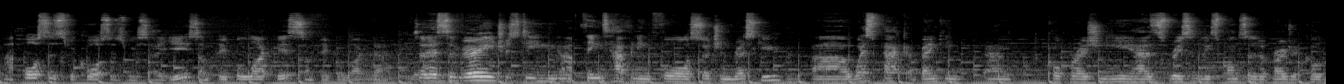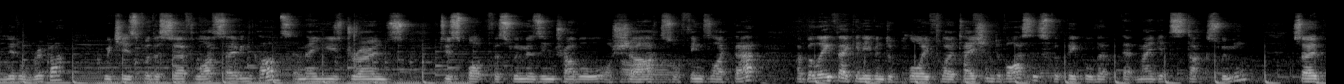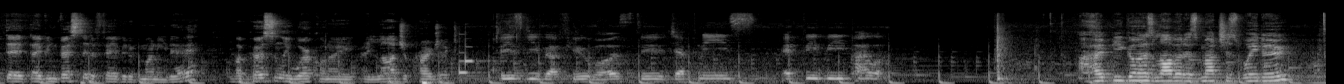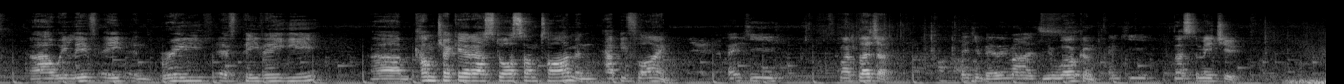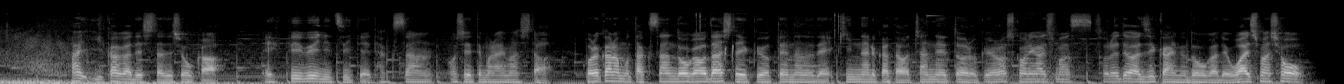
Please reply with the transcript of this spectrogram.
uh, horses for courses we say here some people like this some people like that so there's some very interesting uh, things happening for search and rescue uh, Westpac a banking um, Corporation here has recently sponsored a project called Little Ripper, which is for the surf life-saving clubs, and they use drones to spot for swimmers in trouble or sharks oh. or things like that. I believe they can even deploy flotation devices for people that, that may get stuck swimming. So they've invested a fair bit of money there. I personally work on a, a larger project. Please give a few words to Japanese FPV pilot. I hope you guys love it as much as we do. Uh, we live, eat and breathe FPV here. Um, come check out our store sometime and happy flying. Thank you. My pleasure. Thank you very much. You're welcome. Thank you. Nice to meet you. はい、いかがでしたでしょうか FPV についてたくさん教えてもらいました。これからもたくさん動画を出していく予定なので気になる方はチャンネル登録よろしくお願いします。それでは次回の動画でお会いしましょう。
